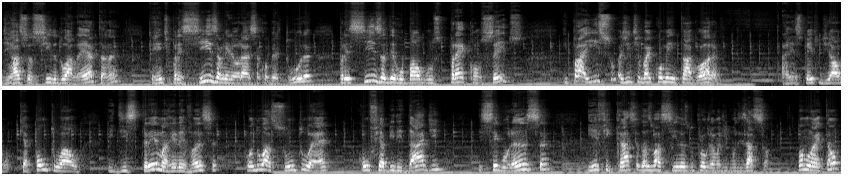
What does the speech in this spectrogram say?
de raciocínio do alerta, né? Que a gente precisa melhorar essa cobertura, precisa derrubar alguns preconceitos e para isso a gente vai comentar agora a respeito de algo que é pontual e de extrema relevância quando o assunto é confiabilidade e segurança e eficácia das vacinas do programa de imunização. Vamos lá então?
